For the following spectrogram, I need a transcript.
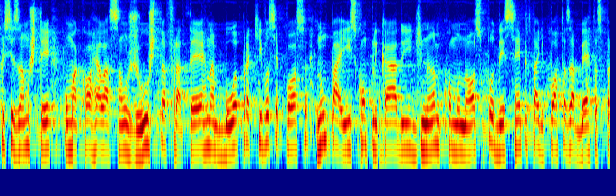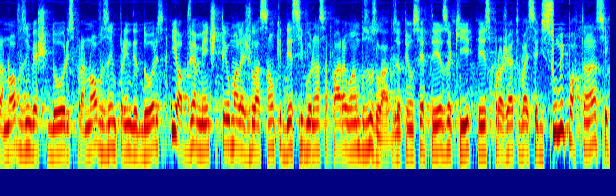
Precisamos ter uma correlação justa, fraterna, boa, para que você possa, num país complicado e dinâmico como o nosso, poder sempre estar de portas abertas para novos investidores, para novos empreendedores e, obviamente, ter uma legislação que dê segurança para ambos os lados. Eu tenho certeza que esse projeto vai ser de suma importância.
